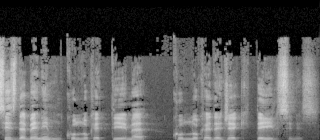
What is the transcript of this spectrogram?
siz de benim kulluk ettiğime kulluk edecek değilsiniz.''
